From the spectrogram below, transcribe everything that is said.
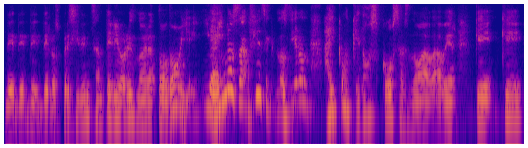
de, los presidentes anteriores, no era todo. Y, ahí nos, fíjense que nos dieron ahí como que dos cosas, ¿no? A, a ver, que, que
